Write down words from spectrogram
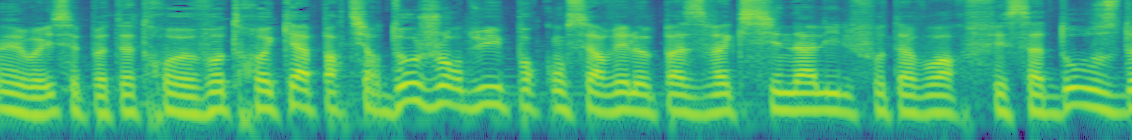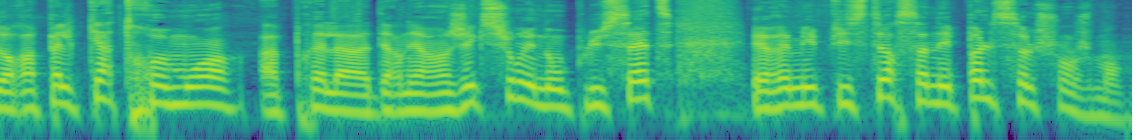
Et oui, c'est peut-être votre cas. À partir d'aujourd'hui, pour conserver le passe vaccinal, il faut avoir fait sa dose de rappel 4 mois après la dernière injection et non plus 7. Et Rémi Plister, ça n'est pas le seul changement.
